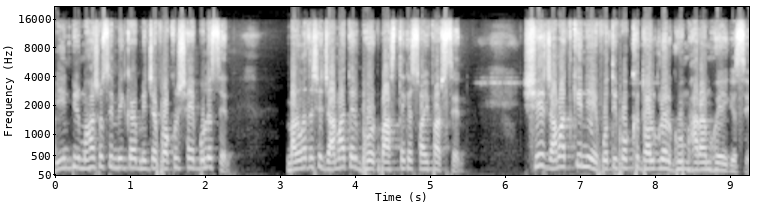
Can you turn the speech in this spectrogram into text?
বিএনপির মহাসচিব মির্জা মির্জা ফখরুল সাহেব বলেছেন, বাংলাদেশে জামাতের ভোট পাঁচ থেকে ছয় পার্সেন্ট সে জামাতকে নিয়ে প্রতিপক্ষ দলগুলোর ঘুম হারাম হয়ে গেছে।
